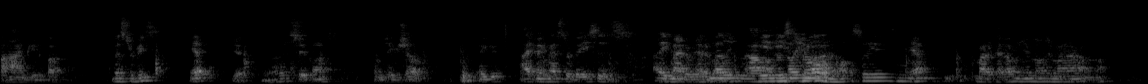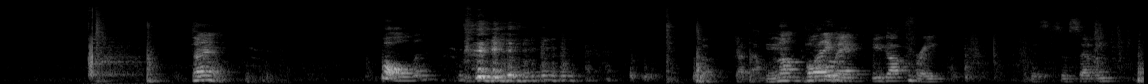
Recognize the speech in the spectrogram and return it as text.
behind PewDiePie? Mr. Beast. Nice. Two points. Come take a shot. Thank you. I think Mr. Beast is. He might have hit a million. He- Uh, hundred he's million crawling up, so he is. you know. Yeah. Might have hit a hundred million man. I don't know. Damn. Balling. got that. one. Not But balling. anyway, you got three. This is a seven.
